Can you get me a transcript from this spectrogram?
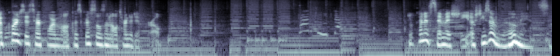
of course it's her formal, because Crystal's an alternative girl. What kind of sim is she? Oh, she's a romance sim.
